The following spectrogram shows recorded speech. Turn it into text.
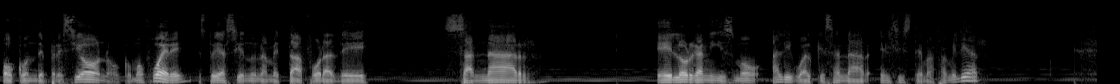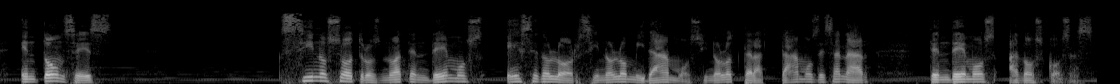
o con depresión, o como fuere, estoy haciendo una metáfora de sanar el organismo al igual que sanar el sistema familiar. Entonces, si nosotros no atendemos ese dolor, si no lo miramos, si no lo tratamos de sanar, tendemos a dos cosas.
